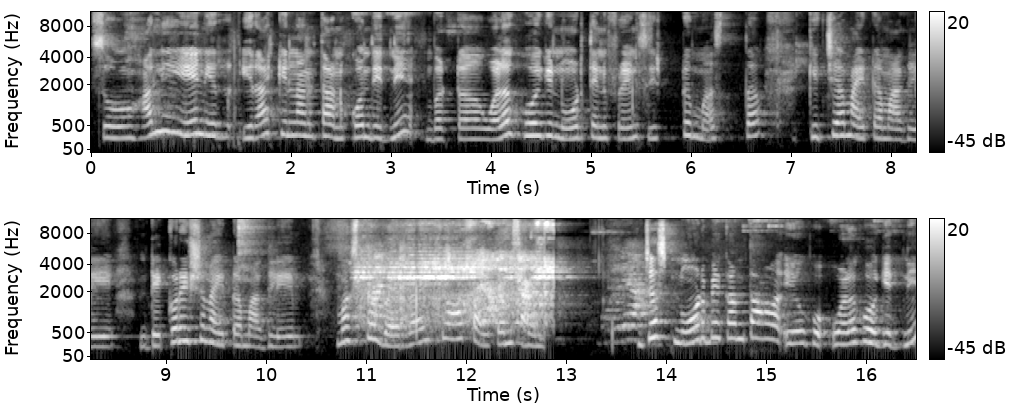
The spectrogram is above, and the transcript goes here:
ಸೊ ಅಲ್ಲಿ ಏನು ಇರ್, ಇರಾಕಿಲ್ಲ ಅಂತ ಅನ್ಕೊಂಡಿದ್ನಿ ಬಟ್ ಒಳಗೆ ಹೋಗಿ ನೋಡ್ತೇನೆ ಫ್ರೆಂಡ್ಸ್ ಇಷ್ಟು ಮಸ್ತ್ ಕಿಚನ್ ಐಟಮ್ ಆಗಲಿ ಡೆಕೋರೇಷನ್ ಐಟಮ್ ಆಗಲಿ, ಮಸ್ತ್ ವೆರೈಟಿ ಆಫ್ ಐಟಮ್ಸ್ ಬಂದು ಜಸ್ಟ್ ನೋಡಬೇಕಂತ ಒಳಗೆ ಹೋಗಿದ್ನಿ.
